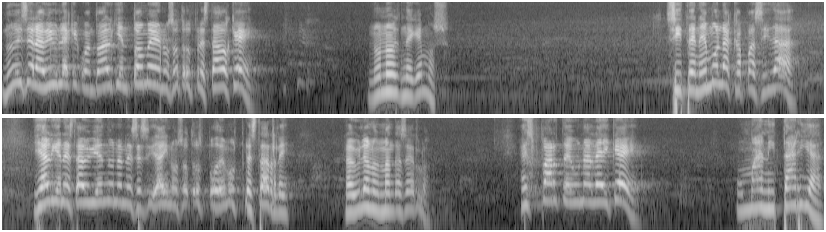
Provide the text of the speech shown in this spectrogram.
¿No dice la Biblia que cuando alguien tome de nosotros prestado, qué? No nos neguemos. Si tenemos la capacidad y alguien está viviendo una necesidad y nosotros podemos prestarle, la Biblia nos manda hacerlo. Es parte de una ley que humanitaria.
